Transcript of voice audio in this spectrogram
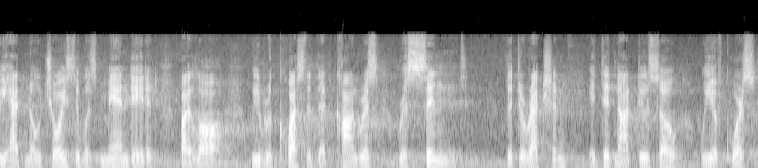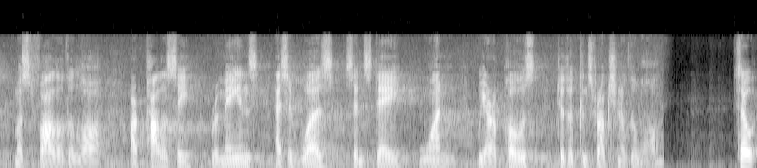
We had no choice. It was mandated by law. We requested that Congress rescind the direction. It did not do so. We, of course, must follow the law. Our policy remains as it was since day one. We are opposed to the construction of the wall. So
